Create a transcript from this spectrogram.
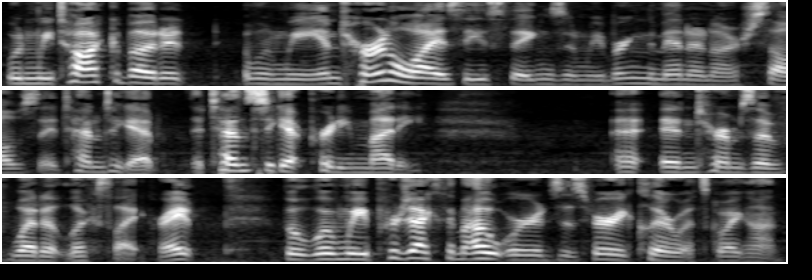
When we talk about it, when we internalize these things and we bring them in in ourselves, they tend to get it tends to get pretty muddy uh, in terms of what it looks like, right? But when we project them outwards, it's very clear what's going on.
